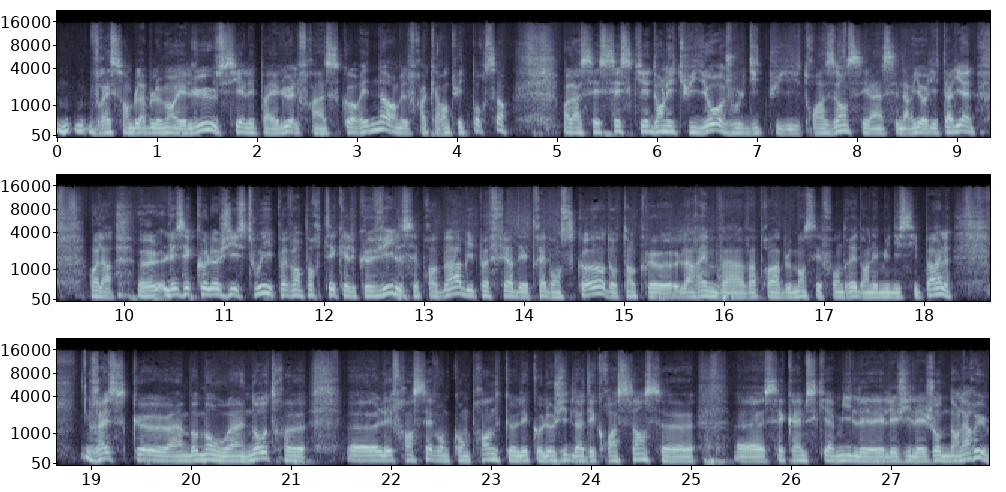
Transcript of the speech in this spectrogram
vraisemblablement élue. Si elle n'est pas élue, elle fera un score énorme. Elle fera 48%. Voilà, c'est ce qui est dans les tuyaux. Je vous le dis depuis trois ans, c'est un scénario à l'italienne. Voilà. Euh, les écologistes, oui, ils peuvent emporter quelques villes, c'est probable. Ils peuvent faire des très bons scores, d'autant que l'AREM va, va probablement s'effondrer dans les municipales. Reste qu'à un moment ou à un autre, euh, les Français vont comprendre que l'écologie de la décroissance, euh, c'est quand même ce qui a mis les, gilets jaunes dans la rue.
